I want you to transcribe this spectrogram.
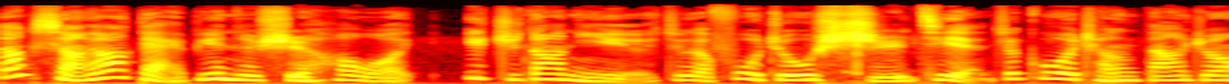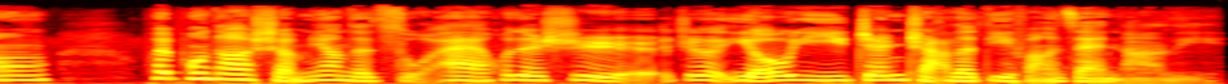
当想要改变的时候，我一直到你这个付诸实践，这过程当中会碰到什么样的阻碍，或者是这个犹疑挣扎的地方在哪里？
